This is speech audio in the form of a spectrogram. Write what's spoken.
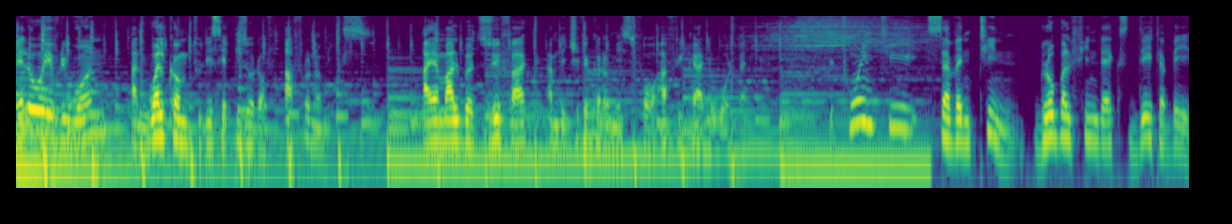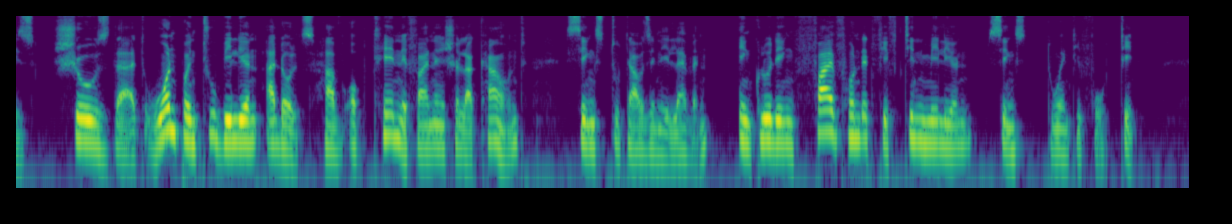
Hello, everyone, and welcome to this episode of Afronomics. I am Albert Zeufack. I'm the Chief Economist for Africa at the World Bank. The 2017 Global Findex database shows that 1.2 billion adults have obtained a financial account since 2011, including 515 million since 2014.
